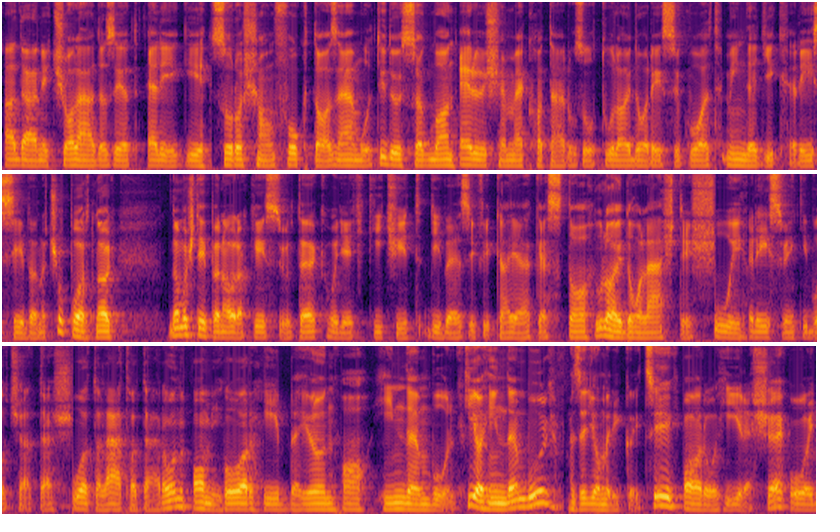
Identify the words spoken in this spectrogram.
Adáni család azért eléggé szorosan fogta az elmúlt időszakban, erősen meghatározó tulajdonrészük volt mindegyik részében a csoportnak, de most éppen arra készültek, hogy egy kicsit diversifikálják ezt a tulajdonlást, és új részvénykibocsátás volt a láthatáron, amikor képbe jön a Hindenburg. Ki a Hindenburg? Ez egy amerikai cég, arról híresek, hogy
